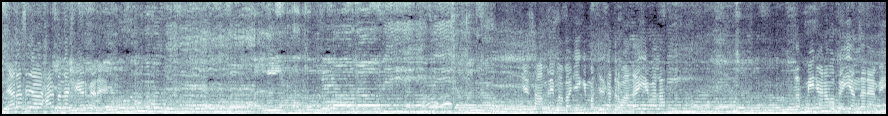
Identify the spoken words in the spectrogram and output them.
ज़्यादा से ज़्यादा हर बंदा शेयर करे। मस्जिद का दरवाज़ा है ये वाला। जख्मी जो है ना वो कई अंदर है अभी।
